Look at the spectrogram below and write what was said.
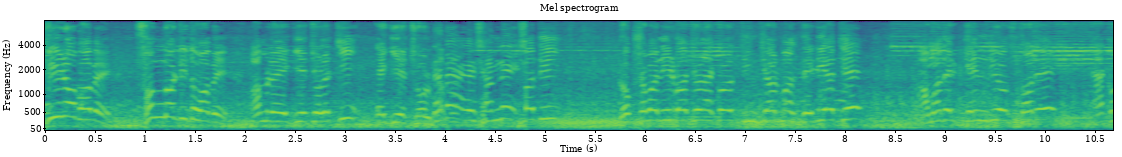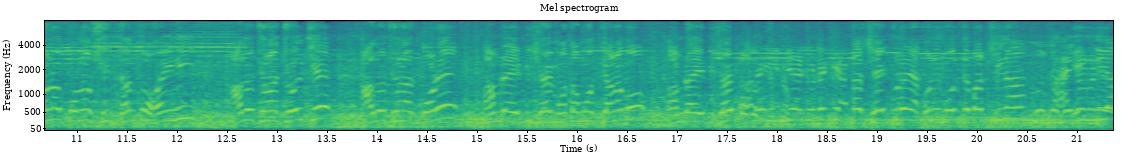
দৃঢ়ভাবে সংগঠিতভাবে আমরা এগিয়ে চলেছি এগিয়ে চলব। সামনে লোকসভা নির্বাচন এখনও তিন চার মাস দেরি আছে। আমাদের কেন্দ্রীয় স্তরে এখনও কোনো সিদ্ধান্ত হয়নি। আলোচনা চলছে। আলোচনার পরে আমরা এই বিষয়ে মতামত জানাব। আমরা এই বিষয়ে পদক্ষেপ ইন্ডিয়া জোটে কি আমরা সেগুলো এখনই বলতে পারছি না। ইন্ডিয়া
